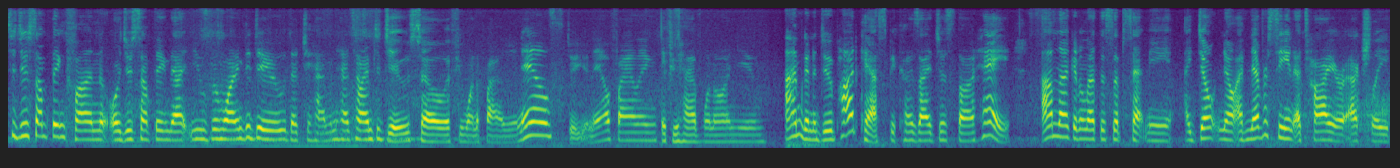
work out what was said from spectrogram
to do something fun or do something that you've been wanting to do that you haven't had time to do. So if you want to file your nails, do your nail filing if you have one on you. I'm going to do a podcast because I just thought, hey, I'm not going to let this upset me. I don't know. I've never seen a tire actually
